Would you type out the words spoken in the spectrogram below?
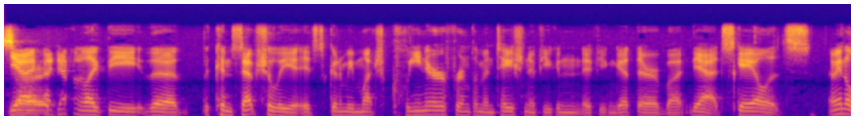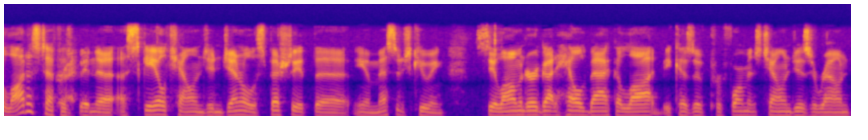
So, yeah, I, I definitely like the, the, the conceptually it's going to be much cleaner for implementation if you can if you can get there. But yeah, at scale, it's I mean a lot of stuff right. has been a, a, scale challenge in general, especially at the you know message queuing. Ceilometer got held back a lot because of performance challenges around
